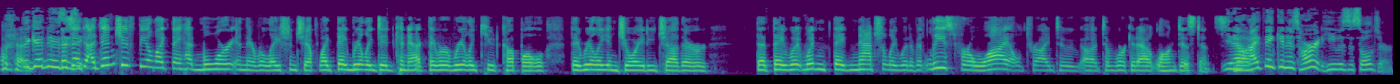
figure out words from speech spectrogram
Okay. The good news is it- uh, didn't you feel like they had more in their relationship? Like they really did connect. They were a really cute couple. They really enjoyed each other. That they would, wouldn't, they naturally would have at least for a while tried to uh, to work it out long distance. You know, No? I think in his heart he was a soldier.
